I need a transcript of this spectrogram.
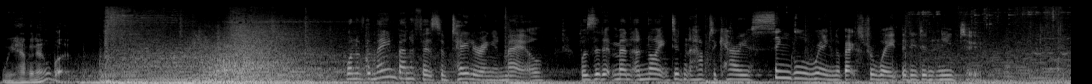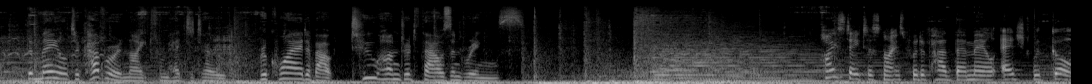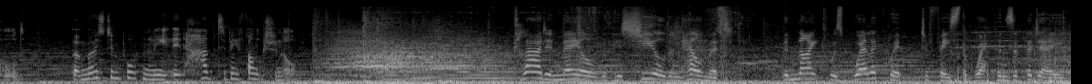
we have an elbow. One of the main benefits of tailoring in mail was that it meant a knight didn't have to carry a single ring of extra weight that he didn't need to. The mail to cover a knight from head to toe required about 200,000 rings. High status knights would have had their mail edged with gold, but most importantly, it had to be functional. Clad in mail with his shield and helmet, the knight was well equipped to face the weapons of the day.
